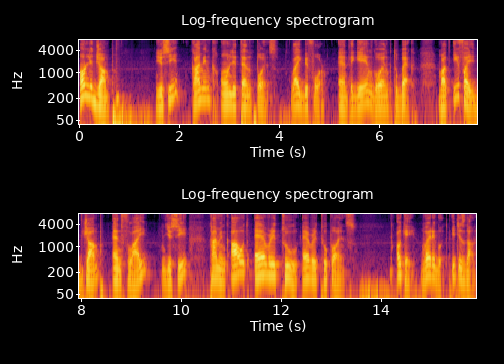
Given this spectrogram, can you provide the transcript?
only jump. You see, coming only 10 points, like before, and again going to back. But if I jump and fly, you see, coming out every 2, every 2 points. Okay, very good, it is done.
